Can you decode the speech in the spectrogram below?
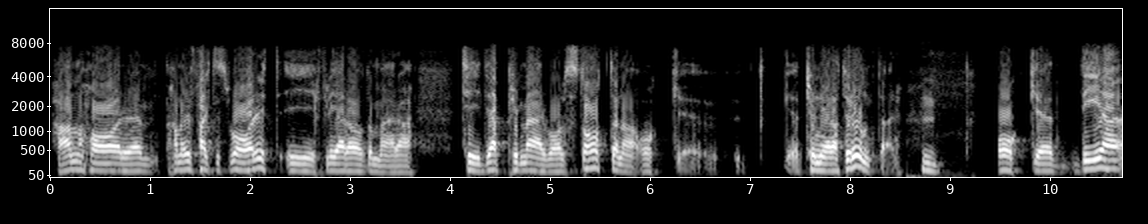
han har, eh, han har ju faktiskt varit i flera av de här tidiga primärvalsstaterna och eh, turnerat runt där. Mm. Och det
